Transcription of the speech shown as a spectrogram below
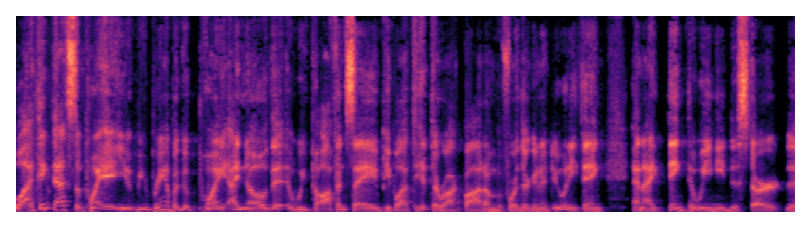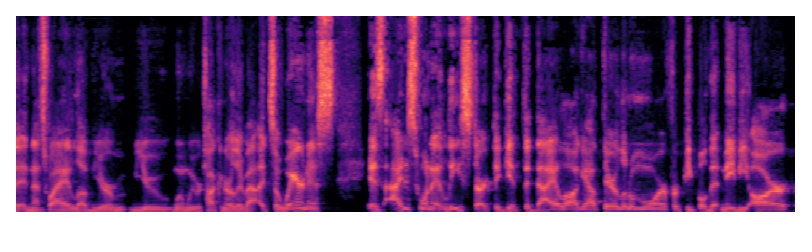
well, I think that's the point. You, you bring up a good point. I know that we often say people have to hit the rock bottom before they're going to mm-hmm. do anything, and I think that we need to start. And that's why I love your you when we were talking earlier about it's awareness. Is I just want to at least start to get the dialogue out there a little more for people that maybe are.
